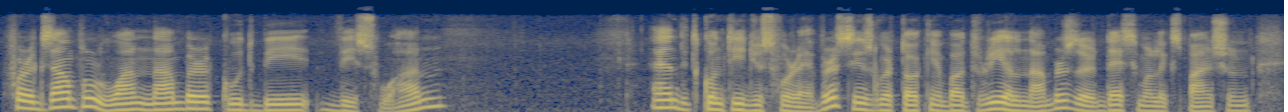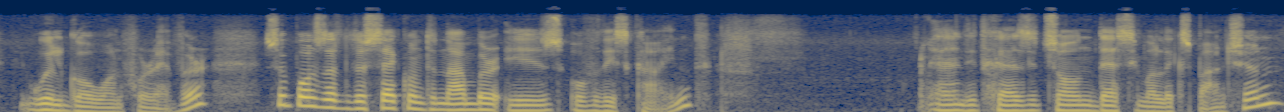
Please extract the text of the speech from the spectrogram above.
For example, one number could be this one, and it continues forever. Since we're talking about real numbers, their decimal expansion will go on forever. Suppose that the second number is of this kind, and it has its own decimal expansion.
